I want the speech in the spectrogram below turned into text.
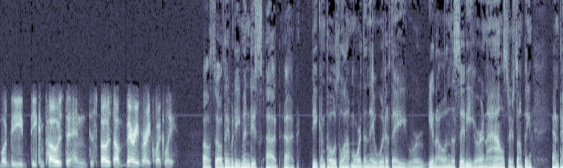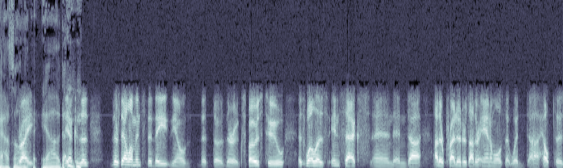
would be decomposed and disposed of very, very quickly. Oh, so they would even dis, uh, uh, decompose a lot more than they would if they were, you know, in the city or in the house or something and pass on. Right. Yeah. Yeah, because there's, there's elements that they, you know, that they're exposed to as well as insects and and uh, other predators, other animals that would uh, help to,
